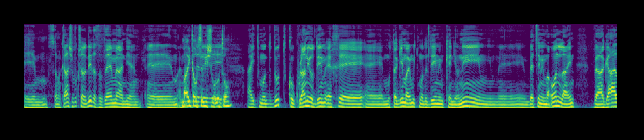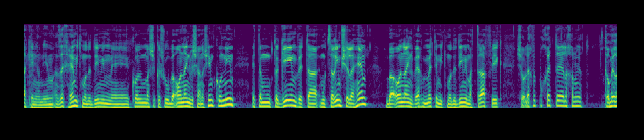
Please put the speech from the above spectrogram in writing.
אמ, סמנכ"ל השיווק של אדידס, אז זה מעניין. אמ, מה היית רוצה אה, לשאול אותו? ההתמודדות, כולנו יודעים איך אה, אה, מותגים היו מתמודדים עם קניונים, עם, אה, בעצם עם האונליין וההגעה לקניונים, אז איך הם מתמודדים עם אה, כל מה שקשור באונליין ושאנשים קונים את המותגים ואת המוצרים שלהם באונליין ואיך באמת הם מתמודדים עם ה traffic שהולך ופוחת אה, לחנויות. אתה אומר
